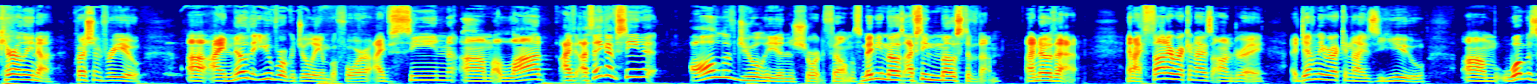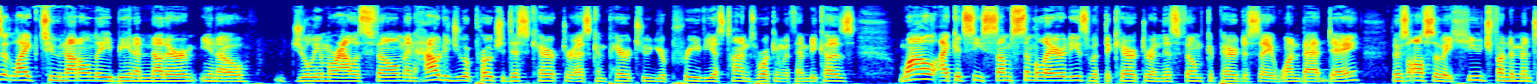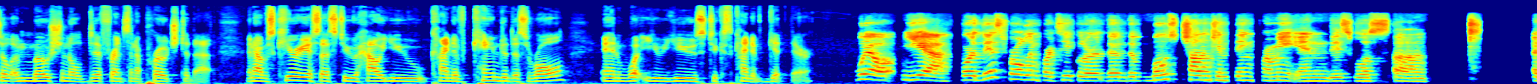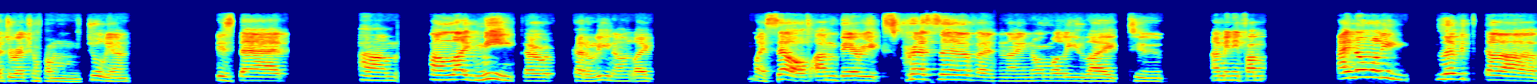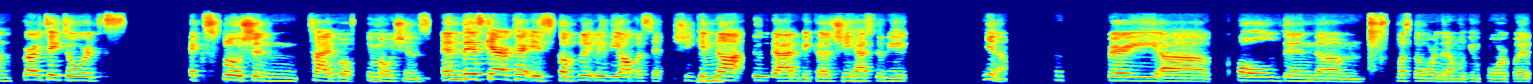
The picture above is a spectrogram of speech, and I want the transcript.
Carolina, question for you. Uh, I know that you've worked with Julian before. I've seen um, a lot. I, I think I've seen all of Julian's short films. Maybe most. I've seen most of them. I know that. And I thought I recognized Andre. I definitely recognize you. Um, what was it like to not only be in another, you know, Julian Morales film, and how did you approach this character as compared to your previous times working with him? Because while I could see some similarities with the character in this film compared to, say, One Bad Day, there's also a huge fundamental emotional difference in approach to that. And I was curious as to how you kind of came to this role and what you used to kind of get there. Well, yeah, for this role in particular, the, the most challenging thing for me, and this was uh, a direction from Julian, is that um, unlike me, Car- Carolina, like myself, I'm very expressive and I normally like to, I mean, if I'm, I normally levi- uh, gravitate towards explosion type of emotions. And this character is completely the opposite. She cannot do that because she has to be, you know, very uh, cold and um, what's the word that I'm looking for? But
